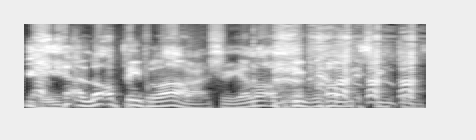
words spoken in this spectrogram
Yeah, a lot of people are actually. A lot of people are missing Johnson.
